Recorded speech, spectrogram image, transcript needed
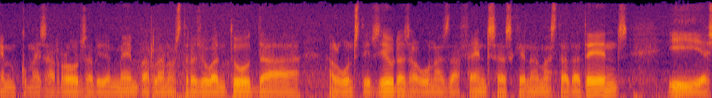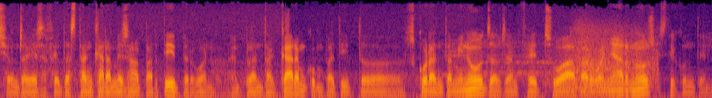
Hem comès errors, evidentment, per la nostra joventut, d'alguns tirs lliures, algunes defenses que no hem estat atents, i això ens hagués fet estar encara més en el partit, però bueno, hem plantat cara, hem competit tots 40 minuts, els hem fet suar per guanyar-nos, estic content.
